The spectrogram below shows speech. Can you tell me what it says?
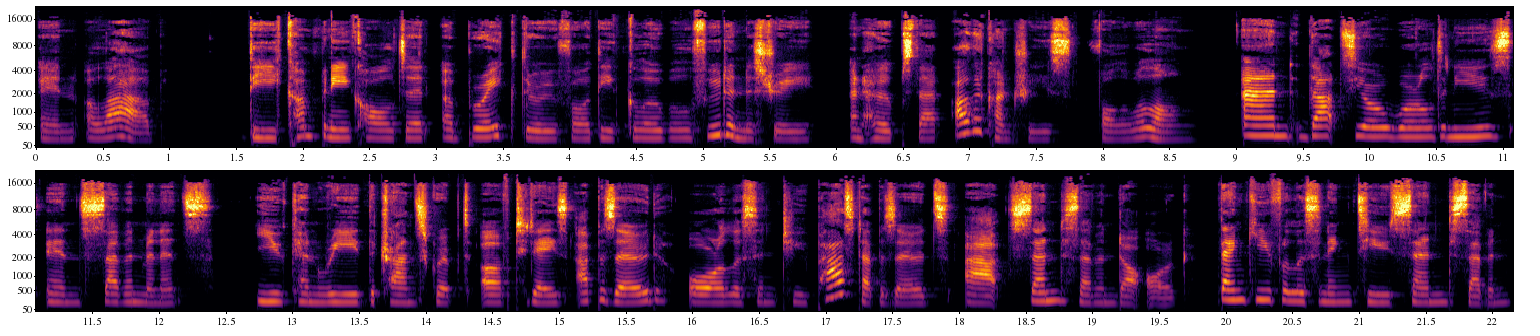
in a lab. The company calls it a breakthrough for the global food industry and hopes that other countries follow along. And that's your world news in seven minutes. You can read the transcript of today's episode or listen to past episodes at send7.org. Thank you for listening to Send 7.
